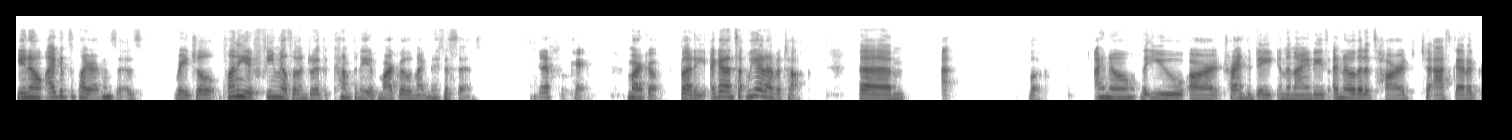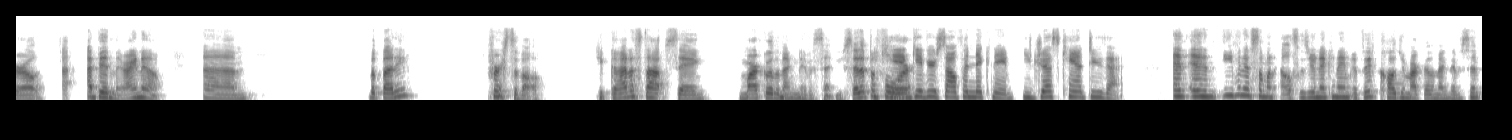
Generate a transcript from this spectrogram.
you know i could supply references rachel plenty of females have enjoyed the company of marco the magnificent Yeah. okay marco buddy i gotta t- we gotta have a talk um I- know that you are trying to date in the 90s i know that it's hard to ask out a girl I- i've been there i know um but buddy first of all you gotta stop saying Marco the Magnificent. You said it you before. can't give yourself a nickname. You just can't do that. and and even if someone else is your nickname, if they've called you Marco the Magnificent,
